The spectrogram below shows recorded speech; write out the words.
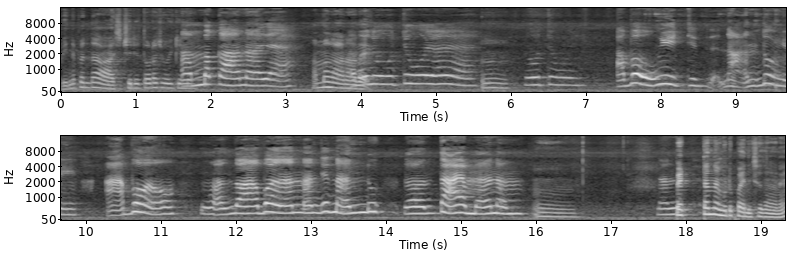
പിന്നെ ഇപ്പൊ എന്താ ആശ്ചര്യത്തോടെ ചോദിക്കുന്നത് അമ്മ കാണാതെ. അമ്മ കാണാതെ അപ്പൊ പെട്ടെന്ന് അങ്ങോട്ട് പനിച്ചതാണ്.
